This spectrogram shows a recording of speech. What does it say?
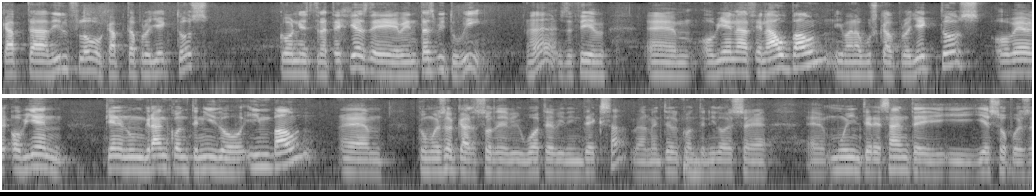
capta deal flow o capta proyectos con estrategias de ventas B2B. ¿eh? Es decir, em, o bien hacen outbound y van a buscar proyectos, o, o bien tienen un gran contenido inbound, em, como es el caso de Big Indexa. Realmente el contenido es eh, eh, muy interesante y, eso pues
